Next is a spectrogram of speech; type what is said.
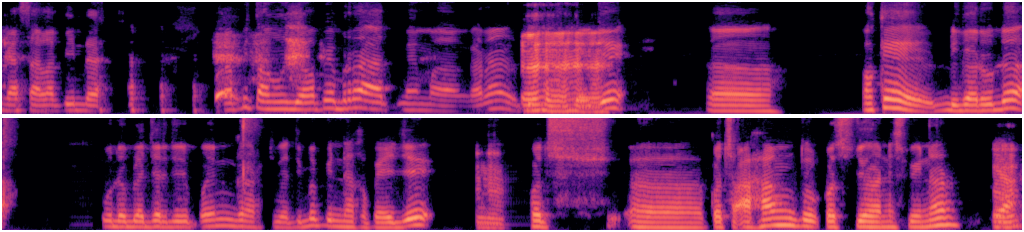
Nggak salah, pindah tapi tanggung jawabnya berat memang karena pindah ke PJ eh, oke di Garuda udah belajar jadi point guard tiba-tiba pindah ke PJ Hmm. coach eh, coach Ahang tuh coach Johannes Wiener Ya.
